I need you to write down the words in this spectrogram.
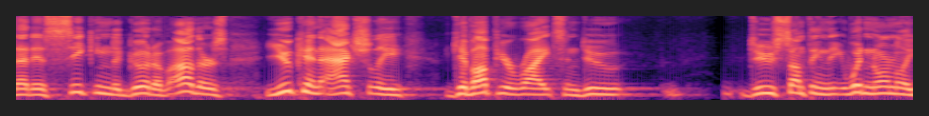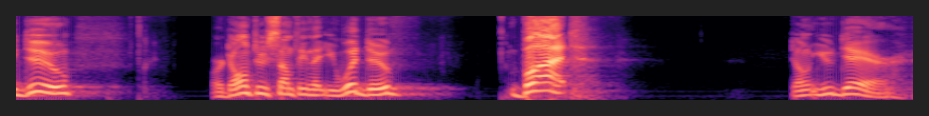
that is seeking the good of others, you can actually give up your rights and do do something that you wouldn't normally do, or don't do something that you would do, but don't you dare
